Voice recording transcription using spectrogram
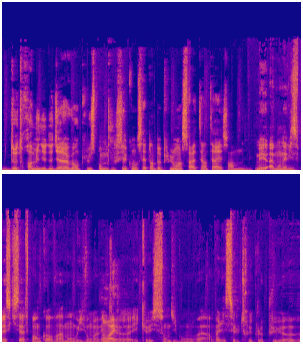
deux trois minutes de dialogue en plus pour Mm. pousser le concept un peu plus loin ça aurait été intéressant à mon avis Mais à mon avis, c'est parce qu'ils savent pas encore vraiment où ils vont avec Ouais. euh, et qu'ils se sont dit bon, on va on va laisser le truc le plus euh,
